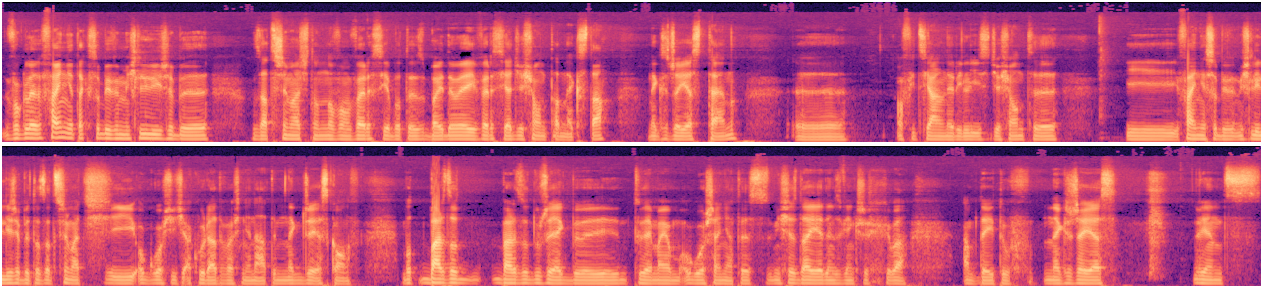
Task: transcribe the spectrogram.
W ogóle fajnie tak sobie wymyślili, żeby zatrzymać tą nową wersję, bo to jest by the way wersja 10 Nexta, Next.js 10, yy, oficjalny release 10 i fajnie sobie wymyślili, żeby to zatrzymać i ogłosić akurat właśnie na tym Next.js Conf, bo bardzo, bardzo duże jakby tutaj mają ogłoszenia, to jest mi się zdaje jeden z większych chyba update'ów Next.js, więc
